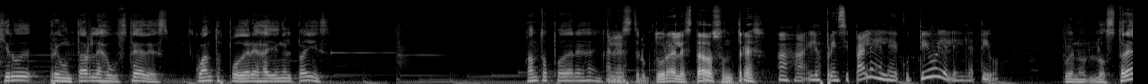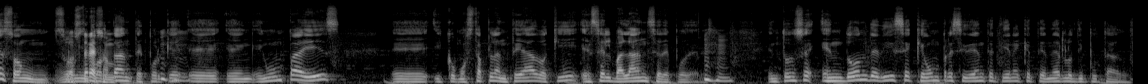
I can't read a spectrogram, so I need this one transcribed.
quiero preguntarles a ustedes, ¿cuántos poderes hay en el país? ¿Cuántos poderes hay? En la estructura del Estado son tres. Ajá, y los principales, el Ejecutivo y el Legislativo. Bueno, los tres son, son importantes porque eh, en, un país, eh, y como está planteado aquí, es el balance de poderes. Entonces, ¿en dónde dice que un presidente tiene que tener los diputados?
